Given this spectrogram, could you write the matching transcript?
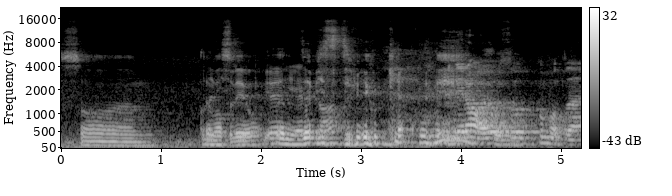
Så det, det visste vi jo ikke det, det visste vi jo ikke. Dere har jo også på en måte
